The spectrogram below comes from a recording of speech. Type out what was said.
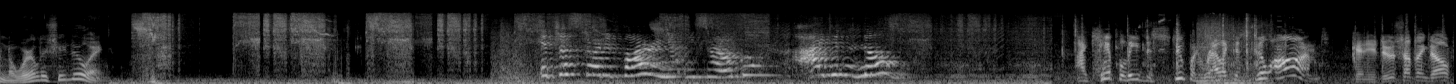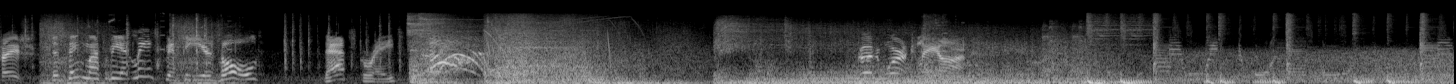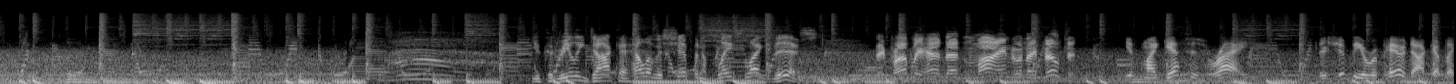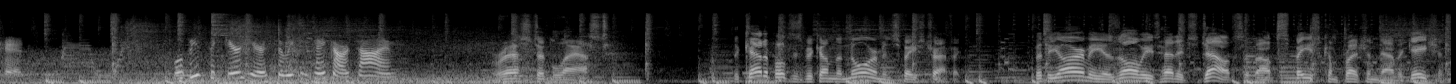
in the world is she doing? It just started firing at me, Sir Uncle. I didn't know. I can't believe this stupid relic is still armed. Can you do something, Dollface? The thing must be at least 50 years old. That's great. Ah! Good work, Leon. You could really dock a hell of a ship in a place like this. They probably had that in mind when they built it. If my guess is right, there should be a repair dock up ahead. We'll be secure here so we can take our time. Rest at last. The catapult has become the norm in space traffic. But the Army has always had its doubts about space compression navigation.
